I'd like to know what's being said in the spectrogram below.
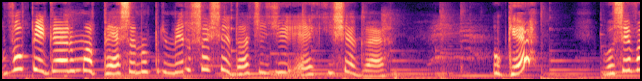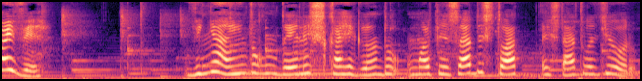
Vou pegar uma peça no primeiro sacerdote de, é, que chegar. O quê? Você vai ver. Vinha indo um deles carregando uma pesada estátua de ouro.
